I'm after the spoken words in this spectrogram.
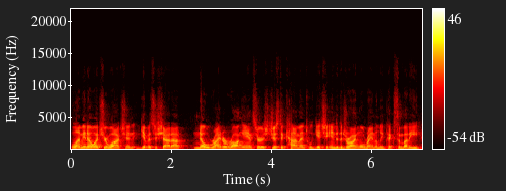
Let me know what you're watching. Give us a shout out. No right or wrong answers. Just a comment will get you into the drawing. We'll randomly pick somebody,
